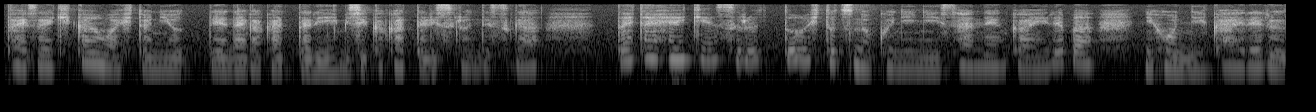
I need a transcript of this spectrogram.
滞在期間は人によって長かったり短かったりするんですが大体平均すると一つの国に3年間いれば日本に帰れる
